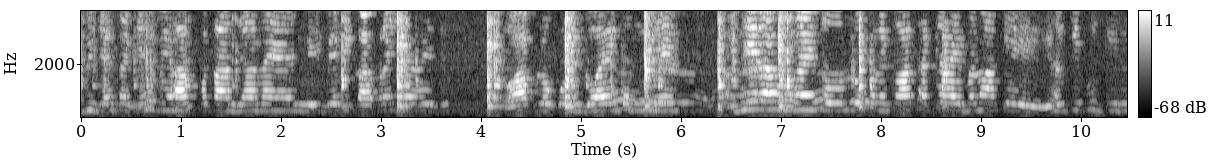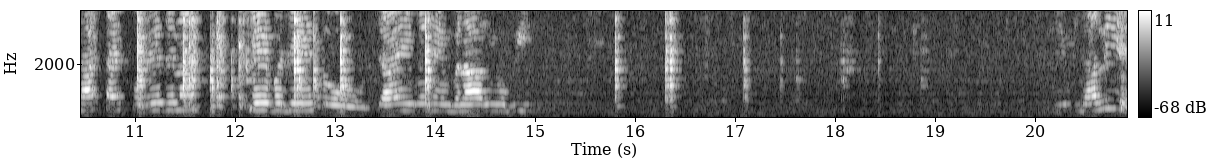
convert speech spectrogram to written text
अभी जैसा कि हमें अस्पताल जाना है, मेरी बेटी का ऑपरेशन है तो आप लोग को दुआएँ करनी है। अंधेरा हो रहा है तो उन लोगों ने कहा था, चाय बना के हल्की फुल्की नाश्ता इसको दे देना, छह बजे तो चाय मैंने बना रही हूँ अभी। डालिए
